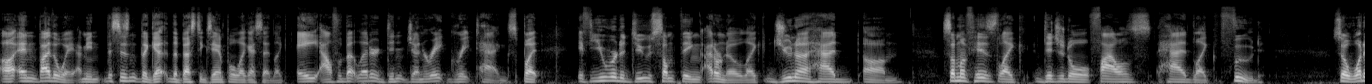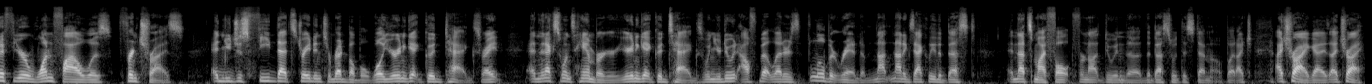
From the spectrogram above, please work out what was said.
uh, and by the way, I mean this isn't the the best example. Like I said, like a alphabet letter didn't generate great tags. But if you were to do something, I don't know, like Juna had um, some of his like digital files had like food. So what if your one file was French fries and you just feed that straight into Redbubble? Well, you're gonna get good tags, right? And the next one's hamburger. You're gonna get good tags. When you're doing alphabet letters, it's a little bit random. Not not exactly the best and that's my fault for not doing the, the best with this demo. But I, I try, guys. I try.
